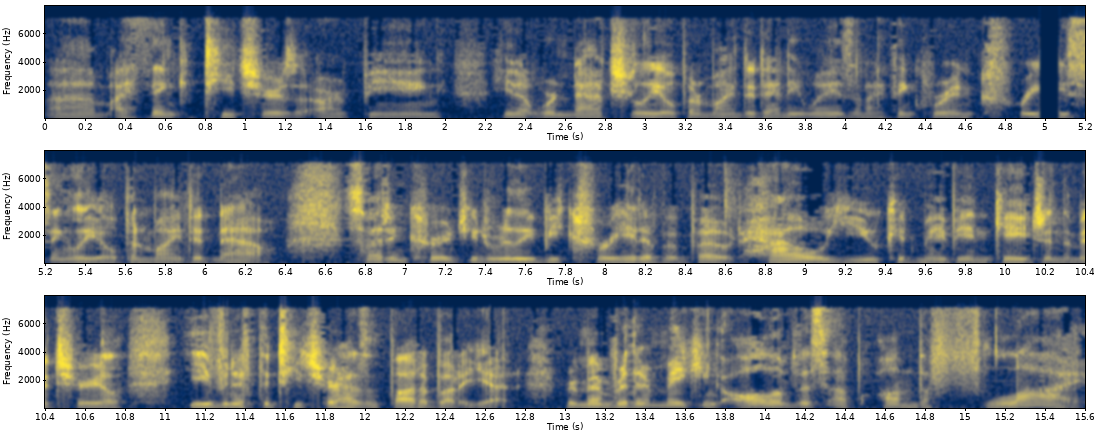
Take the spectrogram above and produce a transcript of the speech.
Um, I think teachers are being, you know, we're naturally open-minded anyways, and I think we're increasingly open-minded now. So I'd encourage you to really be creative about how you could maybe engage in the material, even if the teacher hasn't thought about it yet. Remember, they're making all of this up on the fly.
